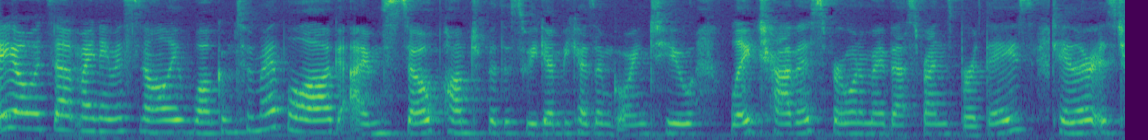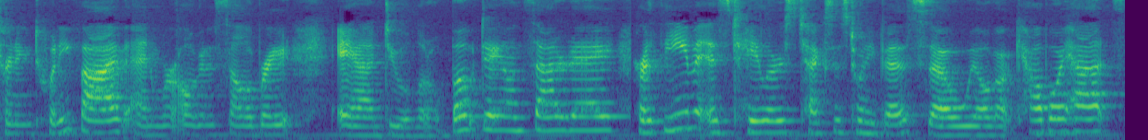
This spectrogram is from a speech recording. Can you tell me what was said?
Hey y'all, what's up? My name is Sonali. Welcome to my vlog. I'm so pumped for this weekend because I'm going to Lake Travis for one of my best friend's birthdays. Taylor is turning 25 and we're all going to celebrate and do a little boat day on Saturday. Her theme is Taylor's Texas 25th, so we all got cowboy hats.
